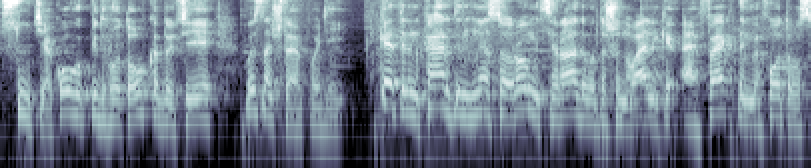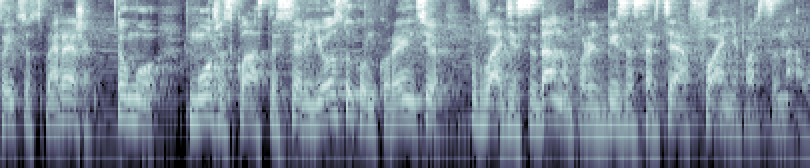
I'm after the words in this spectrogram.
суть якого підготовка до цієї визначної події. Кетрін Хардінг не соромиться радувати шанувальників ефектними фото у своїх соцмережах, тому може скласти серйозну конкуренцію владі Седану боротьбі за серця фанів арсеналу.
